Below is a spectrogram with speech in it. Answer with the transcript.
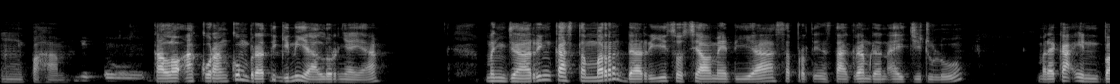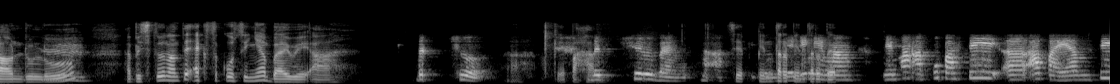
Hmm, paham. gitu. Kalau aku rangkum berarti gini ya alurnya ya. Menjaring customer dari sosial media seperti Instagram dan IG dulu. Mereka inbound dulu. Hmm, Habis itu nanti eksekusinya by WA. betul, Ah, Oke, paham. betul banget. Nah, Sip, pinter, Jadi pinter, Beb. memang memang aku pasti eh, apa ya mesti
